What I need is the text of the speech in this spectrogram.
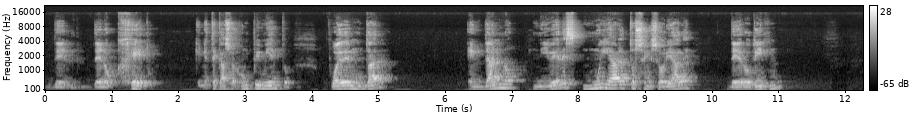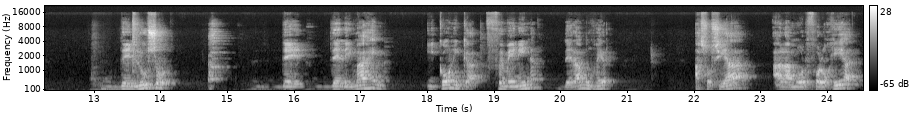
del, del objeto, que en este caso es un pimiento, puede mutar en darnos niveles muy altos sensoriales de erotismo, del uso de, la imagen icónica femenina de la mujer asociada a la morfología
